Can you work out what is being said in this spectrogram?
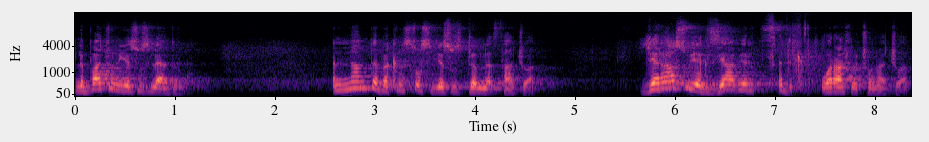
ልባችሁን ኢየሱስ ላይ አድርጉ። እናንተ በክርስቶስ ኢየሱስ ደም ነጽታችኋል። የራሱ የእግዚአብሔር ጽድቅ ወራሾች ሆናችኋል።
